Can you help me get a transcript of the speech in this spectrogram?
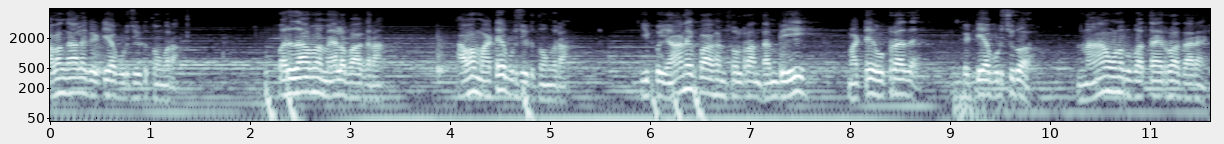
அவன் காலை கெட்டியாக பிடிச்சிட்டு தூங்குறான். பரிதாபமா மேலே பார்க்குறான் அவன் மட்டையை பிடிச்சிட்டு தூங்குறான். இப்போ யானை பாகன் சொல்கிறான் தம்பி மட்டையை விட்டுறாத கெட்டியா பிடிச்சிக்கோ. நான் உனக்கு பத்தாயிரம் ரூபா தரேன்.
